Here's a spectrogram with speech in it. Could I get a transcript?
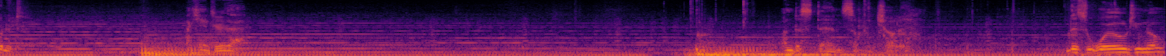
Open it. I can't do that. Understand something, Charlie. This world, you know,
